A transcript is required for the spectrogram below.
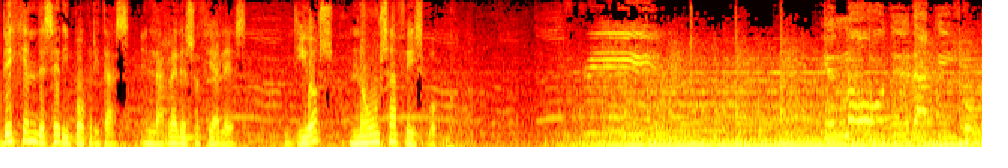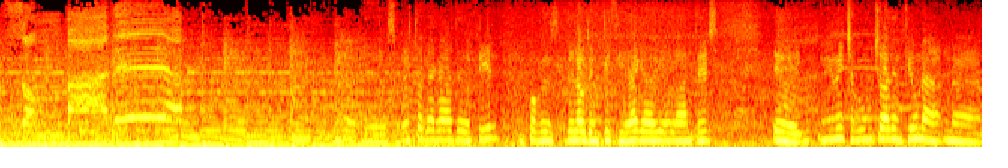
Dejen de ser hipócritas en las redes sociales. Dios no usa Facebook. Eh, sobre esto que acabas de decir, un poco de la autenticidad que había hablado antes, eh, me chocó mucho la atención una, una,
